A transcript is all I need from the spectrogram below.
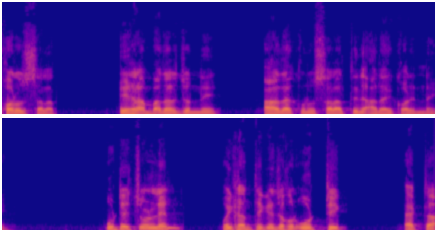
ফরজ সালাত। এহরাম বাঁধার জন্যে আলাদা কোনো সালাত তিনি আদায় করেন নাই। উঠে চড়লেন, ওইখান থেকে যখন উঠ ঠিক একটা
